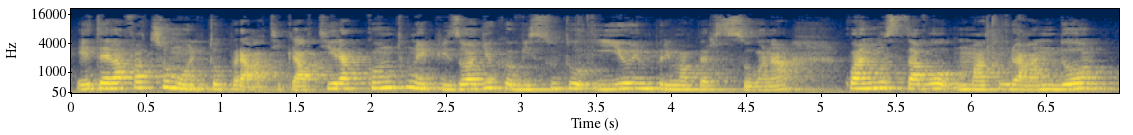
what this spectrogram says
E te la faccio molto pratica. Ti racconto un episodio che ho vissuto io in prima persona quando stavo maturando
